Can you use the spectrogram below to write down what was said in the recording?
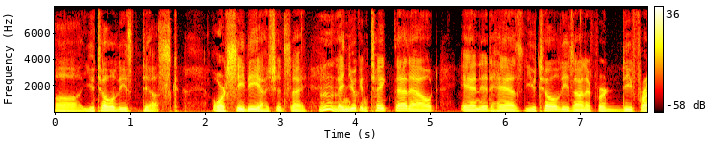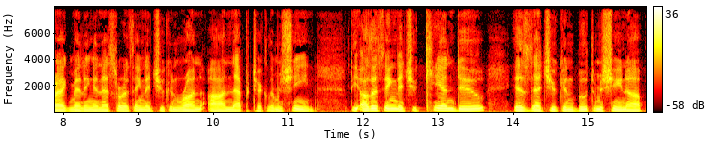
uh, utilities disk or CD, I should say. And you can take that out, and it has utilities on it for defragmenting and that sort of thing that you can run on that particular machine. The other thing that you can do is that you can boot the machine up,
